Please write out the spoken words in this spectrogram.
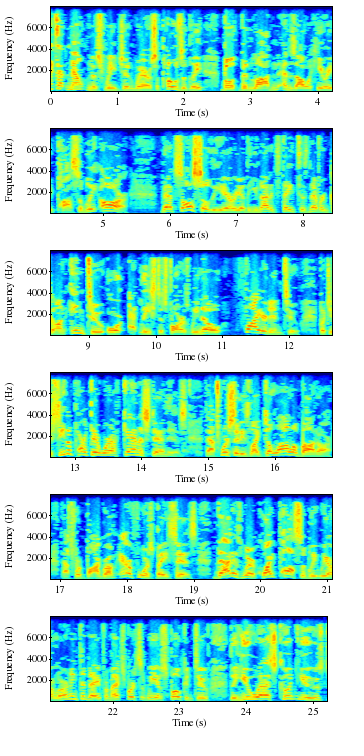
that's that mountainous region where supposedly both bin Laden and Zawahiri possibly are. That's also the area the United States has never gone into, or at least as far as we know, fired into. But you see the part there where Afghanistan is. That's where cities like Jalalabad are. That's where Bagram Air Force Base is. That is where quite possibly we are learning today from experts that we have spoken to, the U.S. could use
